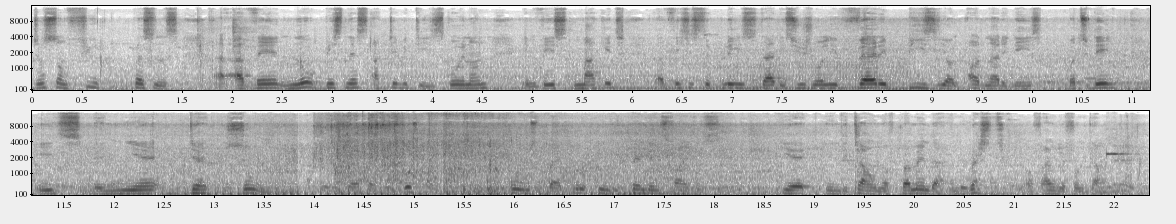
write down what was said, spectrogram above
Just some few persons uh, are there. No business activities going on in this market. Uh, this is the place that is usually very busy on ordinary days, but today it's a near dead zone imposed by pro-independence fighters here in the town of Bamenda and the rest of Anglophone Cameroon.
